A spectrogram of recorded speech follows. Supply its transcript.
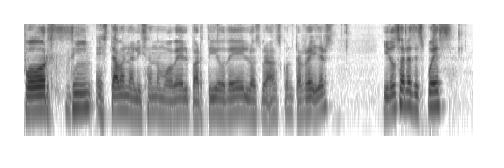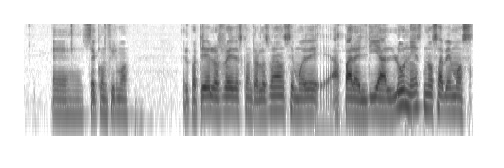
por fin estaba analizando mover el partido de los Browns contra Raiders. Y dos horas después eh, se confirmó. El partido de los Raiders contra los Browns se mueve para el día lunes. No sabemos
